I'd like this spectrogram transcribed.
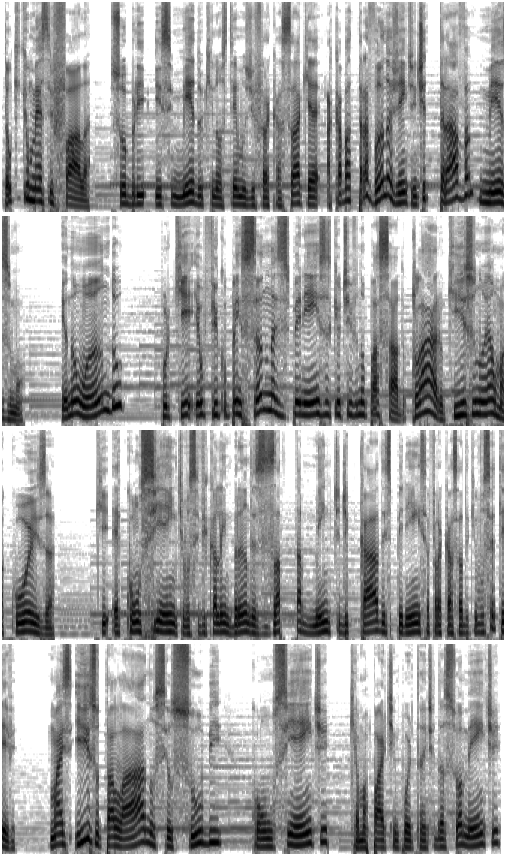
Então o que, que o mestre fala sobre esse medo que nós temos de fracassar, que é, acaba travando a gente, a gente trava mesmo. Eu não ando porque eu fico pensando nas experiências que eu tive no passado. Claro que isso não é uma coisa que é consciente, você fica lembrando exatamente de cada experiência fracassada que você teve. Mas isso tá lá no seu subconsciente, que é uma parte importante da sua mente,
